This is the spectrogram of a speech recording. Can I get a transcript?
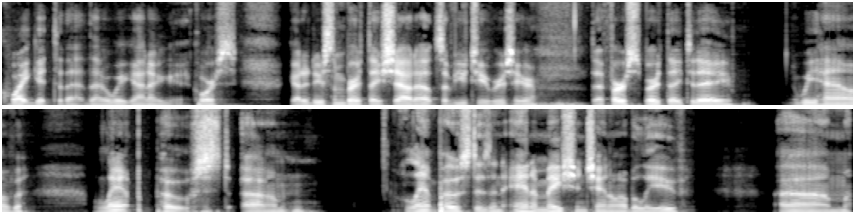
quite get to that, though, we gotta, of course, gotta do some birthday shout outs of YouTubers here. The first birthday today, we have Lamp Post. Um, Lamppost is an animation channel, I believe. Um,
